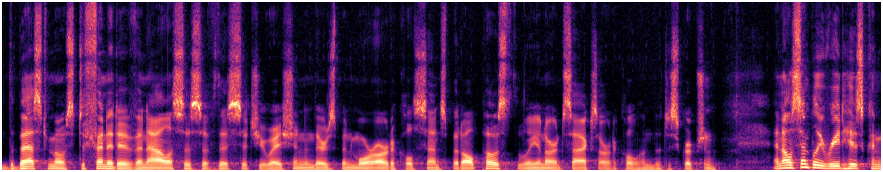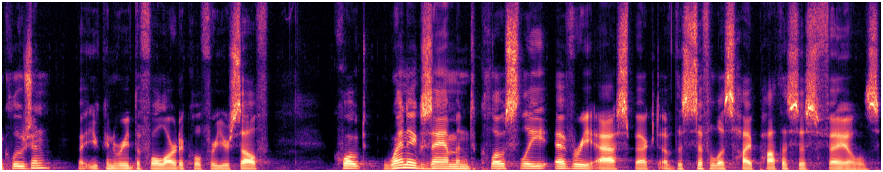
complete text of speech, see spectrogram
the best, most definitive analysis of this situation, and there's been more articles since, but I'll post the Leonard Sax article in the description. And I'll simply read his conclusion, but you can read the full article for yourself. Quote, when examined closely, every aspect of the syphilis hypothesis fails.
